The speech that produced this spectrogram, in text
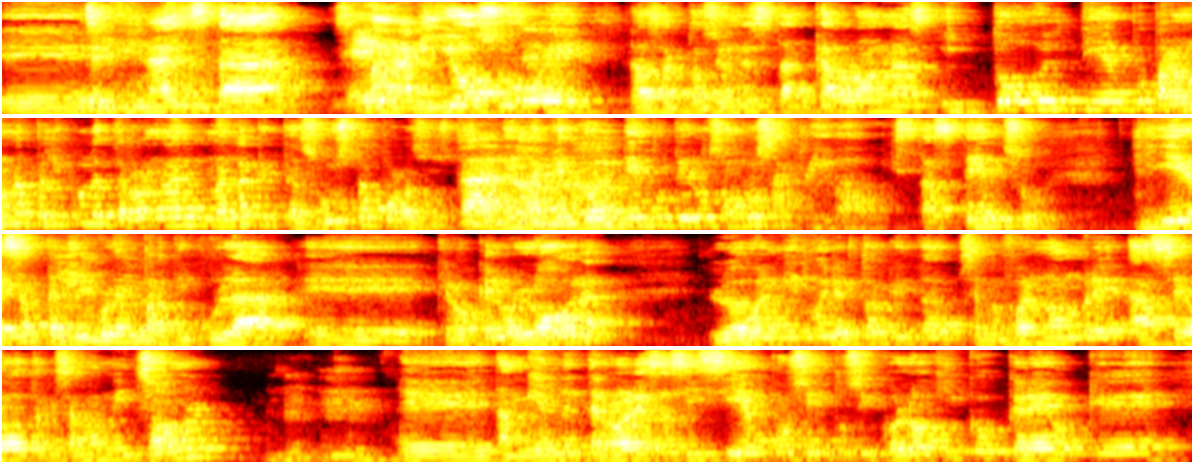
Eh, Sí. el final está Sí. maravilloso, güey. Las actuaciones están cabronas y todo el tiempo, para mí una película de terror no es, no es la que te asusta por asustar, Ah, es la que todo el tiempo tiene los hombros arriba, güey. Estás tenso. Y esa película en particular eh, creo que lo logra. Luego el mismo director, que se me fue el nombre, hace otra que se llama Midsommar. Eh, también de terror es así 100% psicológico. Creo que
